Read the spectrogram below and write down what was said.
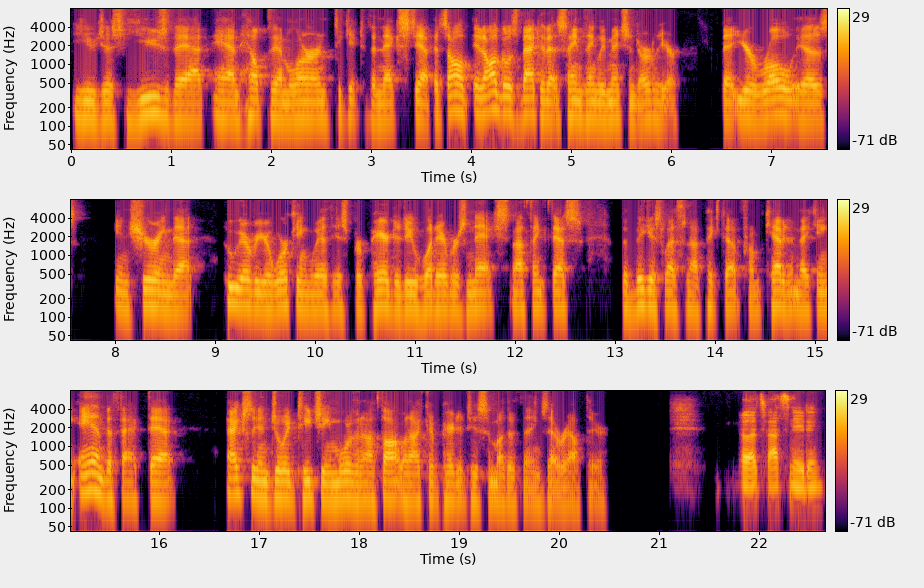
You just use that and help them learn to get to the next step. It's all it all goes back to that same thing we mentioned earlier that your role is ensuring that whoever you're working with is prepared to do whatever's next. And I think that's the biggest lesson I picked up from cabinet making and the fact that I actually enjoyed teaching more than I thought when I compared it to some other things that were out there. No, that's fascinating.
